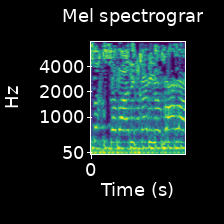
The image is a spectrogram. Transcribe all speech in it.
सख्त सवारी करने वाला।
